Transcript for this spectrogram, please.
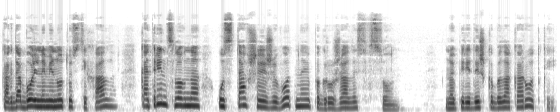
Когда боль на минуту стихала, Катрин, словно уставшее животное, погружалась в сон. Но передышка была короткой,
